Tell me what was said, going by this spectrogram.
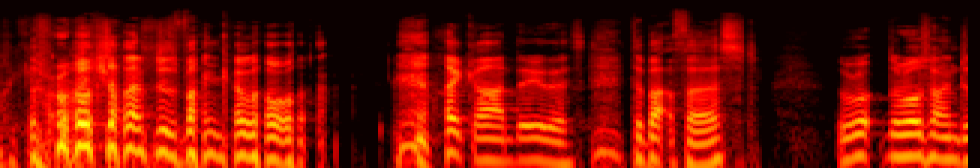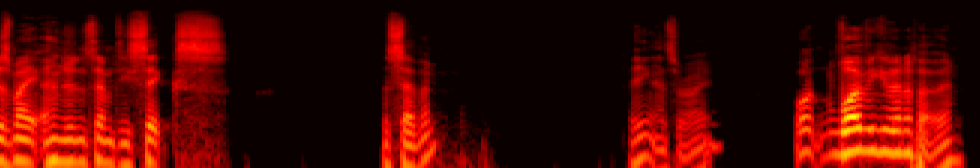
my The! Royal Challengers Bangalore. I can't do this. To bat first. The, Ro- the Royal Challengers make 176 for seven. I think that's right. What? Why have you given up, Owen?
